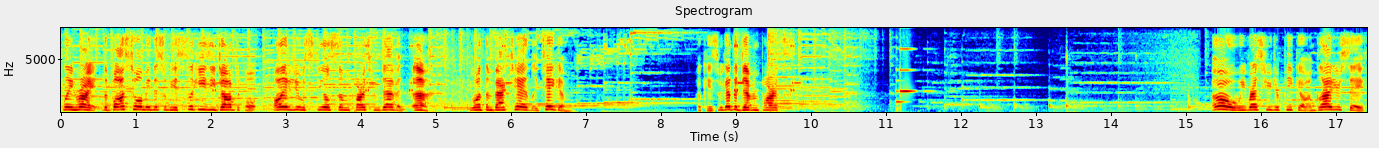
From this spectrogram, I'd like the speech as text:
plain right. The boss told me this would be a slick, easy job to pull. All I had to do was steal some parts from Devon. Ugh. You want them back Tedley? Take them. Okay, so we got the Devon parts. Oh, we rescued your Peeko. I'm glad you're safe.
